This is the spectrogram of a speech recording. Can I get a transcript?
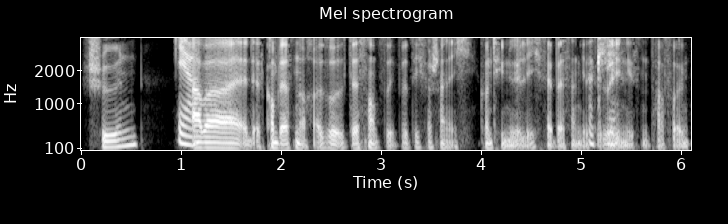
schön. Ja. Aber es kommt erst noch. Also der Sound wird sich wahrscheinlich kontinuierlich verbessern jetzt Okay. über die nächsten paar Folgen.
